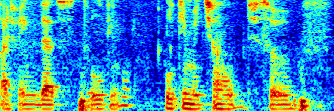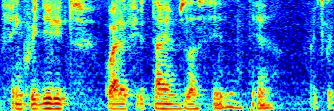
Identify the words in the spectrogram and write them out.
i think that's the ultimate ultimate challenge so i think we did it quite a few times last season yeah Thank you.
